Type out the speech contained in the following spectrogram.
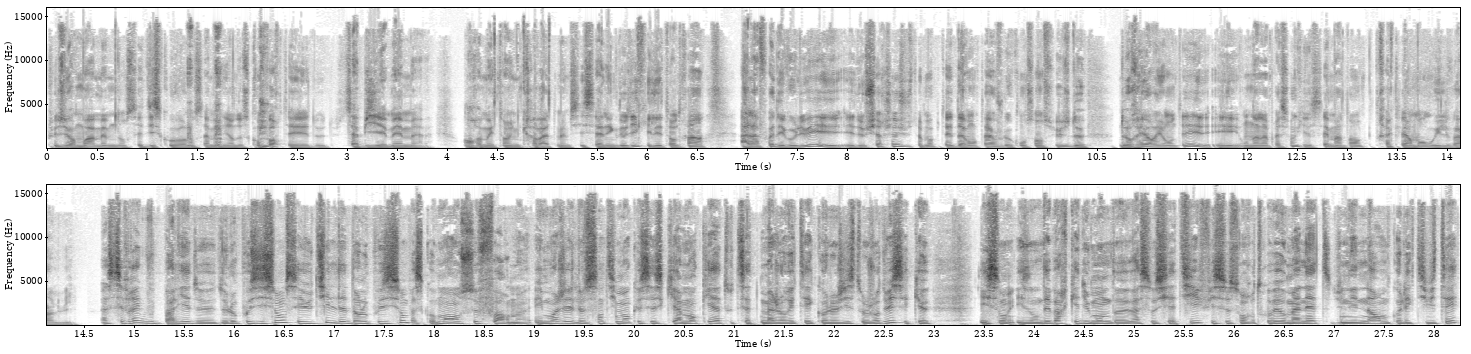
plusieurs mois, même dans ses discours, dans sa manière de se comporter, de, s'habiller même en remettant une cravate, même si c'est anecdotique, il est en train à la fois d'évoluer et, de chercher justement peut-être davantage le consensus, de, de réorienter. Et on a l'impression qu'il sait maintenant très clairement où il va, lui. Bah, c'est vrai que vous parliez de, de l'opposition. C'est utile d'être dans l'opposition parce qu'au moins on se forme. Et moi, j'ai le sentiment que c'est ce qui a manqué à toute cette majorité écologiste aujourd'hui, c'est que ils sont, ils ont débarqué du monde associatif, ils se sont retrouvés aux manettes d'une énorme collectivité,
